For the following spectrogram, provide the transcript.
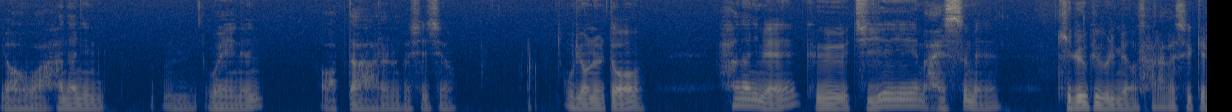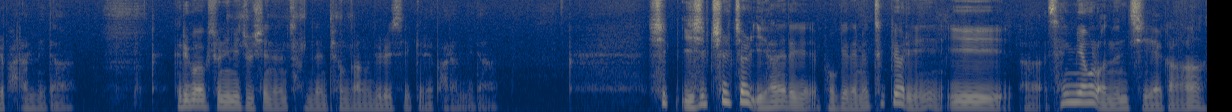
여호와 하나님 음, 외에는 없다라는 것이죠. 우리 오늘 또 하나님의 그 지혜의 말씀에 귀를 기울이며 살아갈 수 있기를 바랍니다. 그리고 주님이 주시는 참된 평강을 누릴 수 있기를 바랍니다. 10, 27절 이하에 보게 되면 특별히 이 어, 생명을 얻는 지혜가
